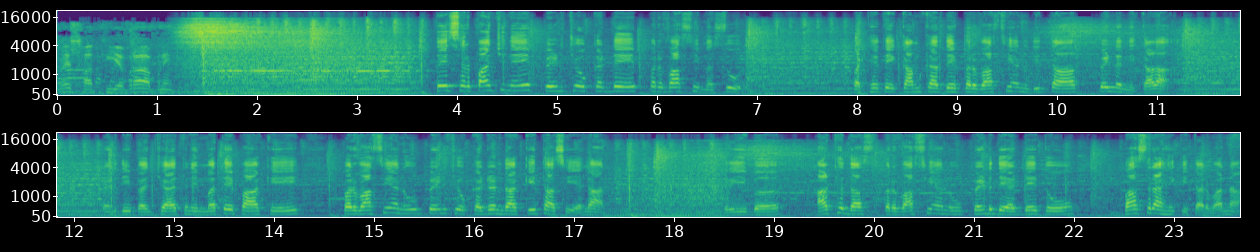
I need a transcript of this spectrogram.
ਉਹਦੇ ਸਾਥੀ ਆ, ਭਰਾ ਆਪਣੇ। ਤੇ ਸਰਪੰਚ ਨੇ ਪਿੰਡ ਚੋਂ ਕੱਢੇ ਪ੍ਰਵਾਸੀ ਮਜ਼ਦੂਰ। ਪੱਠੇ ਤੇ ਕੰਮ ਕਰਦੇ ਪ੍ਰਵਾਸੀਆਂ ਨੂੰ ਦਿੱਤਾ ਪਿੰਡ ਨਿਕਾਲਾ। ਪਿੰਡ ਦੀ ਪੰਚਾਇਤ ਨੇ ਮਤੇ ਪਾ ਕੇ ਪ੍ਰਵਾਸੀਆਂ ਨੂੰ ਪਿੰਡ ਚੋਂ ਕੱਢਣ ਦਾ ਕੀਤਾ ਸੀ ਐਲਾਨ। ਕਰੀਬ 8-10 ਪ੍ਰਵਾਸੀਆਂ ਨੂੰ ਪਿੰਡ ਦੇ ਅੱਡੇ ਤੋਂ ਬੱਸ ਰਾਹੀਂ ਕੀਤਾ ਰਵਾਨਾ।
